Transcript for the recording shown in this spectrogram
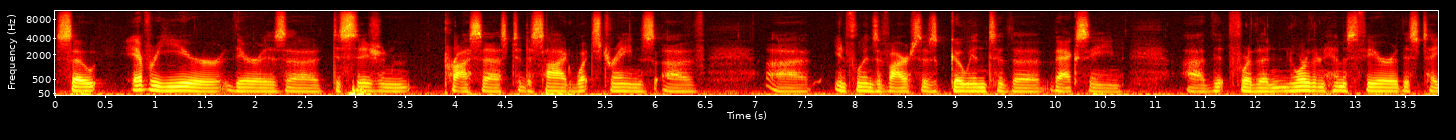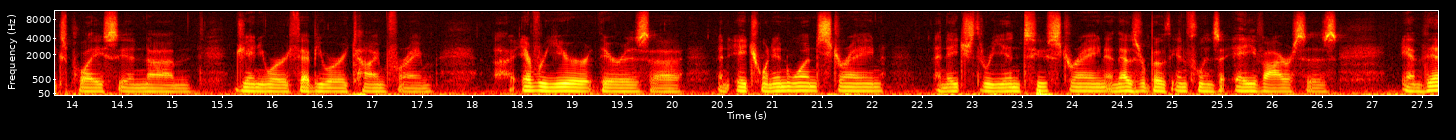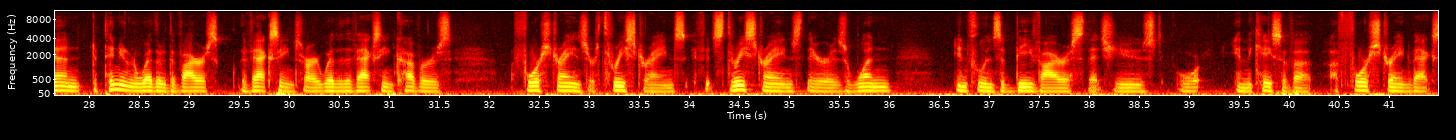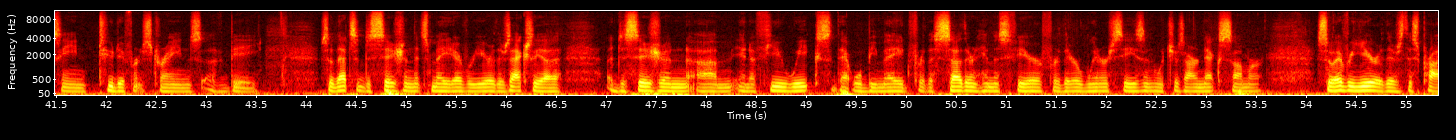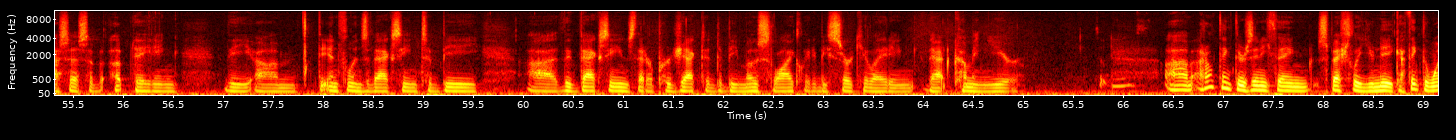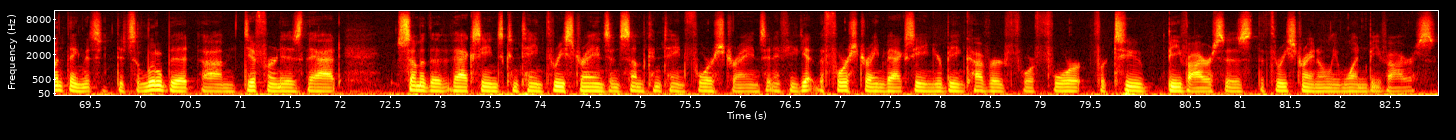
So every year there is a decision process to decide what strains of uh, influenza viruses go into the vaccine. Uh, for the northern hemisphere, this takes place in um, January, February timeframe. Uh, every year there is uh, an H1N1 strain, an H3N2 strain, and those are both influenza A viruses. And then, depending on whether the virus, the vaccine, sorry, whether the vaccine covers four strains or three strains, if it's three strains, there is one influenza B virus that's used, or in the case of a, a four strain vaccine, two different strains of B. So that's a decision that's made every year. There's actually a, a decision um, in a few weeks that will be made for the southern hemisphere for their winter season, which is our next summer. So every year there's this process of updating the, um, the influenza vaccine to be uh, the vaccines that are projected to be most likely to be circulating that coming year. Um, I don't think there's anything especially unique. I think the one thing that's that's a little bit um, different is that some of the vaccines contain three strains and some contain four strains. And if you get the four strain vaccine, you're being covered for four for two B viruses. The three strain only one B virus.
